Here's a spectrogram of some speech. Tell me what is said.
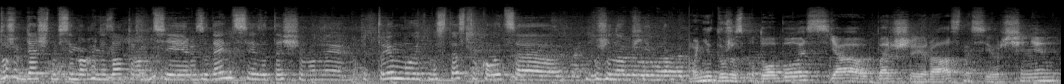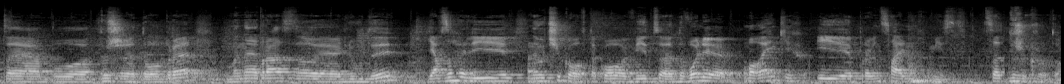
Дуже вдячна всім організаторам цієї резиденції за те, що вони підтримують мистецтво, коли це дуже необхідно. Мені дуже сподобалось. Я у перший раз на Сіверщині. Це було дуже добре. Мене вразили люди. Я взагалі не очікував такого від доволі маленьких і провінціальних міст. Це дуже круто.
